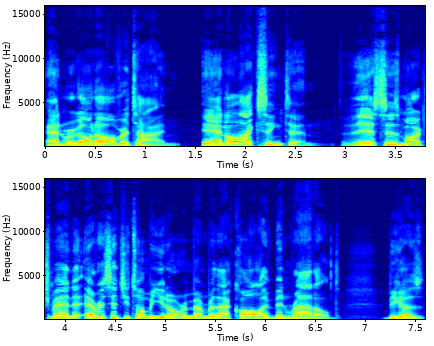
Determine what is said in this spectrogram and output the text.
and we're going to overtime in Lexington. This is March Madness. Ever since you told me you don't remember that call, I've been rattled because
